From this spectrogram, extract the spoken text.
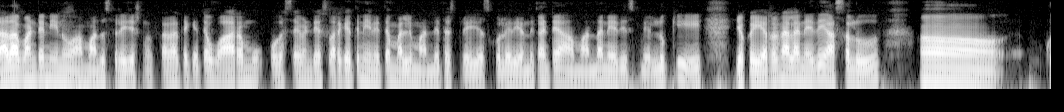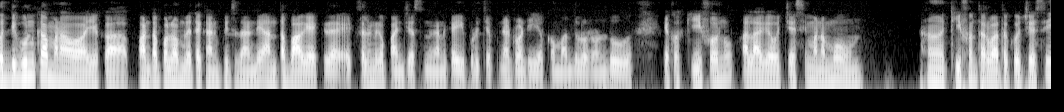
దాదాపు అంటే నేను ఆ మందు స్ప్రే చేసిన తర్వాత అయితే వారము ఒక సెవెన్ డేస్ వరకు అయితే నేనైతే మళ్ళీ మందు అయితే స్ప్రే చేసుకోలేదు. ఎందుకంటే ఆ మందు అనేది స్మెల్కి ఈ యొక్క ఎర్రనల్ అనేది అసలు కొద్ది గుణక మన యొక్క పంట పొలంలో అయితే కనిపించదండి. అంత బాగా ఎక్సలెంట్గా పనిచేస్తుంది కనుక ఇప్పుడు చెప్పినటువంటి ఈ యొక్క మందులు రెండు యొక్క కీఫోను అలాగే వచ్చేసి మనము కీఫన్ తర్వాతకు వచ్చేసి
